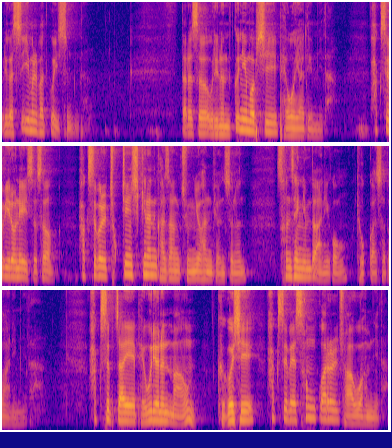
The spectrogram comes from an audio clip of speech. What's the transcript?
우리가 쓰임을 받고 있습니다. 따라서 우리는 끊임없이 배워야 됩니다. 학습 이론에 있어서 학습을 촉진시키는 가장 중요한 변수는 선생님도 아니고 교과서도 아닙니다. 학습자의 배우려는 마음, 그것이 학습의 성과를 좌우합니다.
